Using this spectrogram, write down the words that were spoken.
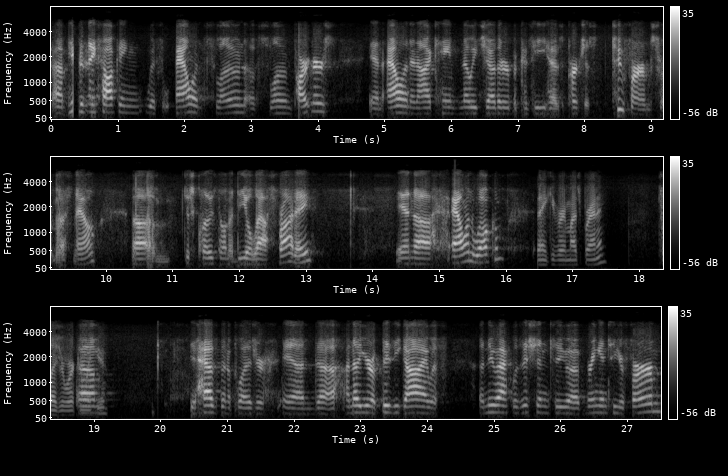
I'm here today talking with Alan Sloan of Sloan Partners. And Alan and I came to know each other because he has purchased two firms from us now. Um, just closed on a deal last Friday. And uh, Alan, welcome. Thank you very much, Brandon. Pleasure working um, with you. It has been a pleasure, and uh, I know you're a busy guy with a new acquisition to uh, bring into your firm.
